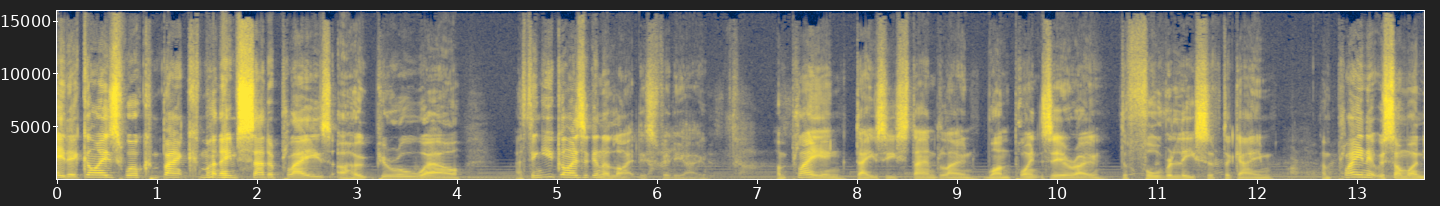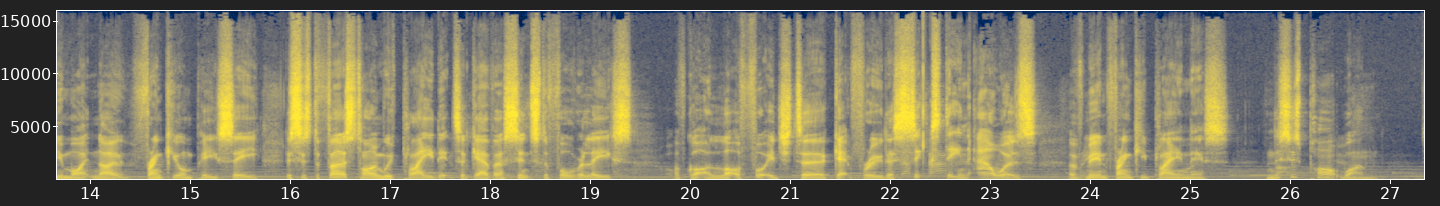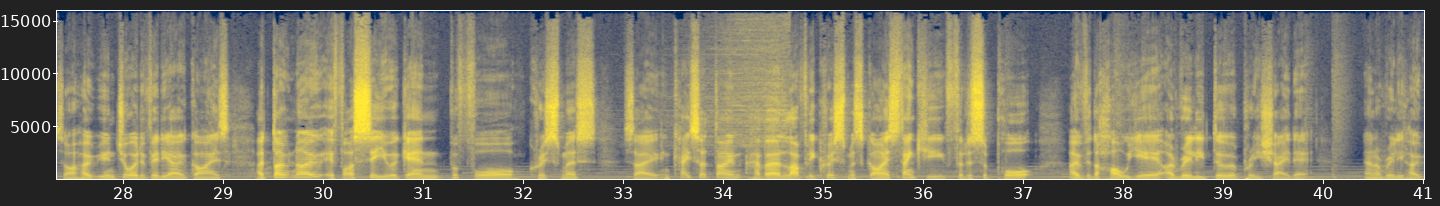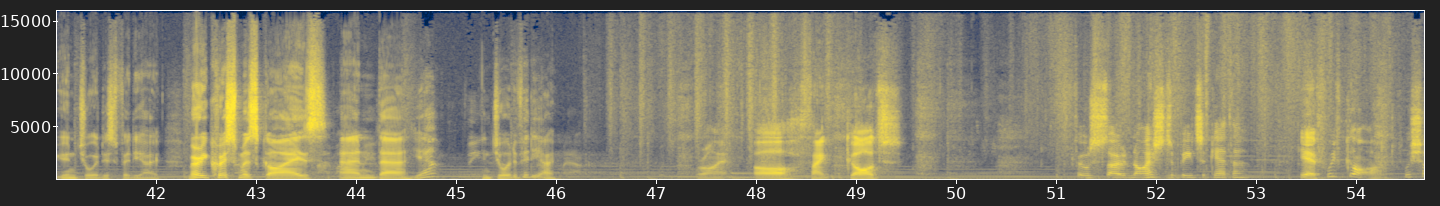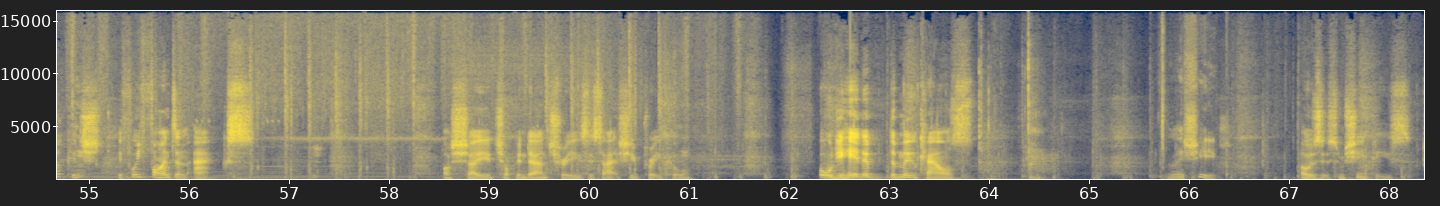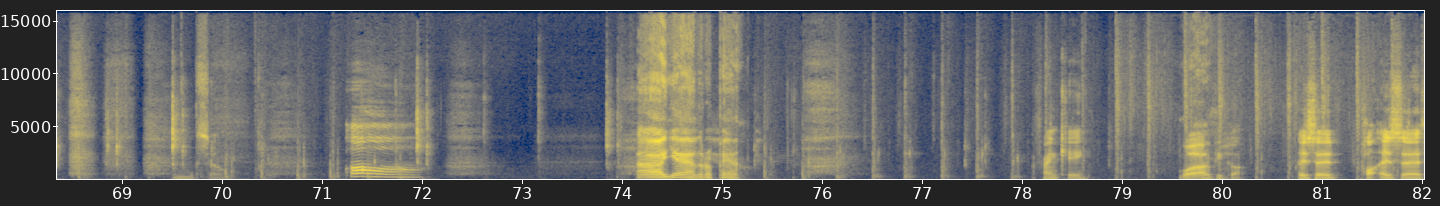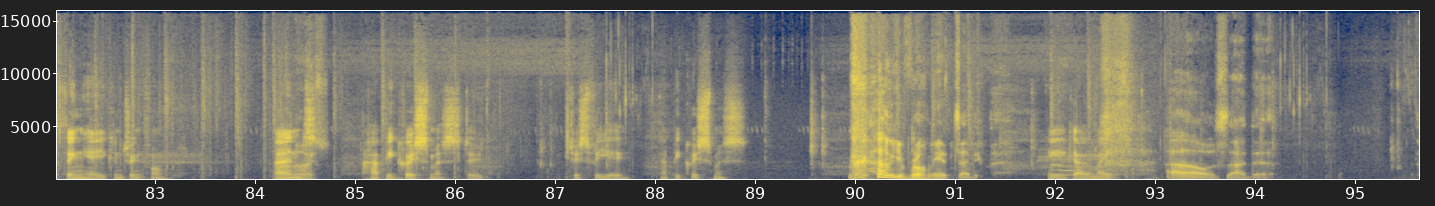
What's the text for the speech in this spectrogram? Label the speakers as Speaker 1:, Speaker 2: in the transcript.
Speaker 1: Hey there guys, welcome back. My name's Sada Plays. I hope you're all well. I think you guys are going to like this video. I'm playing DayZ Standalone 1.0, the full release of the game. I'm playing it with someone you might know, Frankie on PC. This is the first time we've played it together since the full release. I've got a lot of footage to get through. There's 16 hours of me and Frankie playing this. And this is part one. So I hope you enjoyed the video, guys. I don't know if I'll see you again before Christmas. So in case I don't, have a lovely Christmas, guys. Thank you for the support over the whole year. I really do appreciate it. And I really hope you enjoyed this video. Merry Christmas, guys. And uh, yeah, enjoy the video. Right. Oh, thank God. Feels so nice to be together. Yeah, if we've got, I wish I could, if we find an axe, I'll show you chopping down trees. It's actually pretty cool. Oh, do you hear the, the moo cows?
Speaker 2: Are they sheep?
Speaker 1: Oh, is it some sheepies?
Speaker 2: I think so.
Speaker 1: Oh.
Speaker 2: Uh, yeah, they're up here.
Speaker 1: Frankie, what
Speaker 2: What?
Speaker 1: have you got? There's a pot, there's a thing here you can drink from. And
Speaker 2: nice.
Speaker 1: happy Christmas, dude. Just for you. Happy Christmas.
Speaker 2: Oh, you brought me a teddy bear.
Speaker 1: Here you go, mate.
Speaker 2: Oh, sad it.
